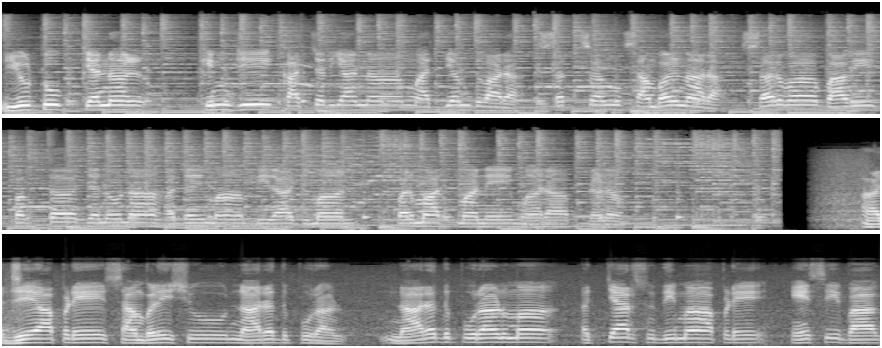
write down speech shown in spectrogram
યુટ્યુબ ચેનલ ખીમજી કાચરિયાના માધ્યમ દ્વારા સત્સંગ સાંભળનારા સર્વ ભાવિક ભક્તજનોના હૃદયમાં બિરાજમાન પરમાત્માને મારા પ્રણામ. આજે આપણે સાંભળીશું નારદ પુરાણ. નારદ પુરાણમાં અત્યાર સુધીમાં આપણે એંસી ભાગ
